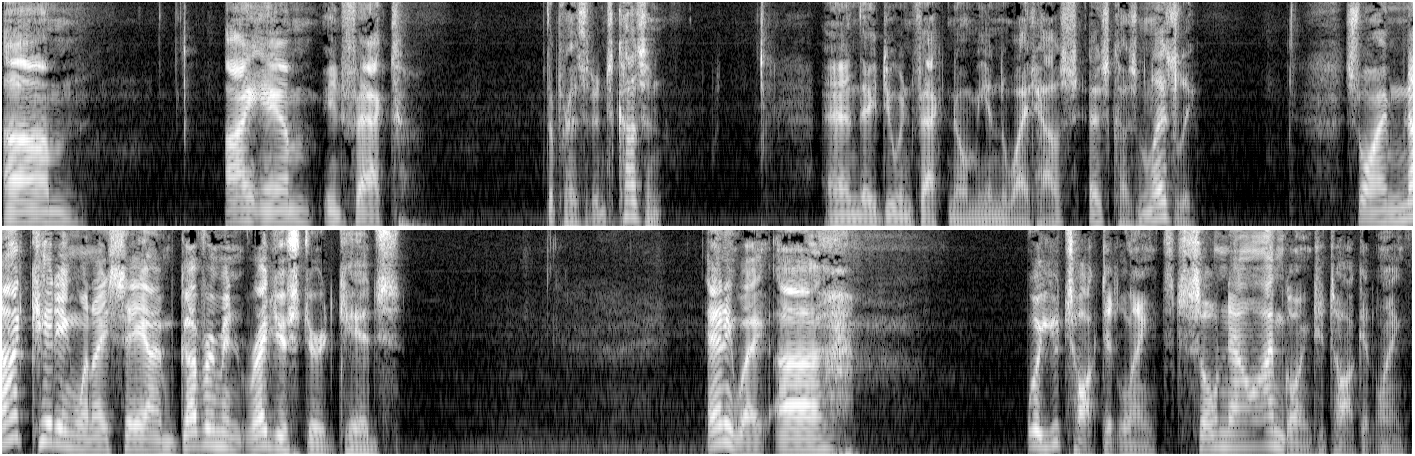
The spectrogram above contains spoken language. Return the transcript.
um, I am, in fact, the president's cousin. And they do, in fact, know me in the White House as Cousin Leslie. So I'm not kidding when I say I'm government registered, kids. Anyway, uh, well, you talked at length, so now I'm going to talk at length.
